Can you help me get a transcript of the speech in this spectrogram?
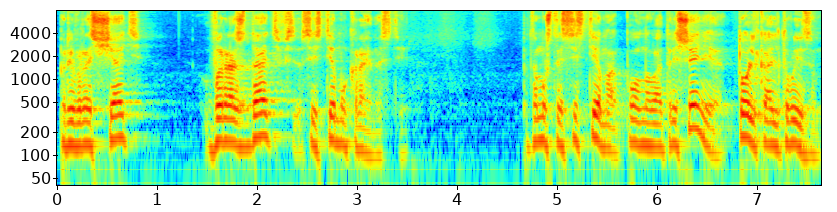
превращать, вырождать в систему крайностей. Потому что система полного отрешения, только альтруизм,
